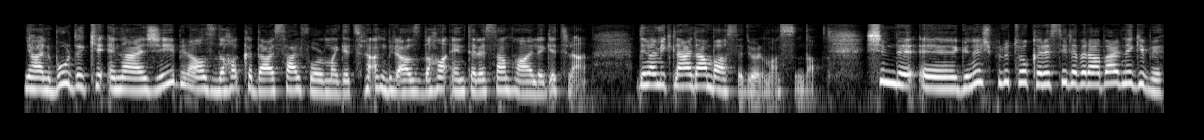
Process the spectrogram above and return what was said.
Yani buradaki enerjiyi biraz daha kadersel forma getiren, biraz daha enteresan hale getiren dinamiklerden bahsediyorum aslında. Şimdi e, Güneş Plüto karesiyle beraber ne gibi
